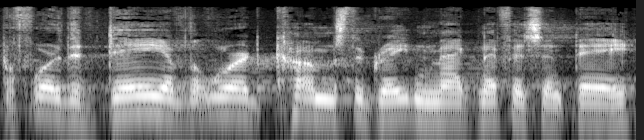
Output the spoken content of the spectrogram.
before the day of the Lord comes, the great and magnificent day.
